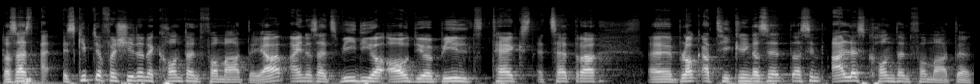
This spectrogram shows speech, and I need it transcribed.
Das heißt, es gibt ja verschiedene Content-Formate, ja. Einerseits Video, Audio, Bild, Text etc., äh, Blogartikeln, das, das sind alles Content-Formate.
